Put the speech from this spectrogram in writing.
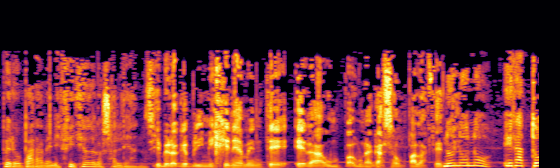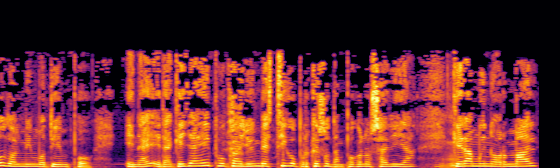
pero para beneficio de los aldeanos Sí, pero que primigeniamente era un una casa, un palacete. no, no, no, era todo al mismo tiempo. En, en aquella época, yo investigo, porque eso tampoco lo sabía, que era muy normal,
